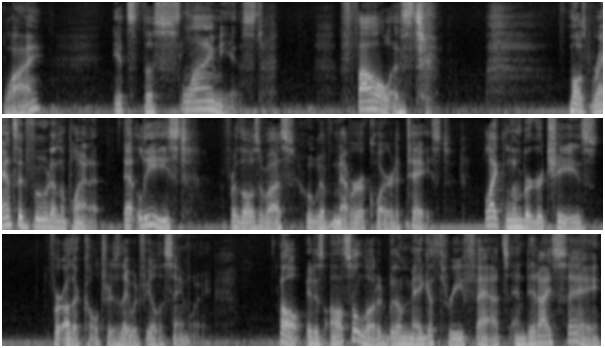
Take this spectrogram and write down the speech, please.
Why? It's the slimiest, foulest, most rancid food on the planet. At least for those of us who have never acquired a taste. Like Limburger cheese, for other cultures, they would feel the same way. Oh, it is also loaded with omega 3 fats, and did I say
